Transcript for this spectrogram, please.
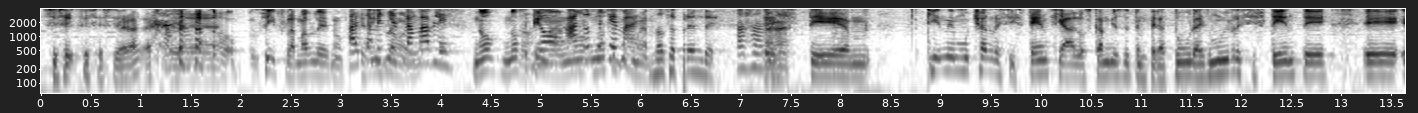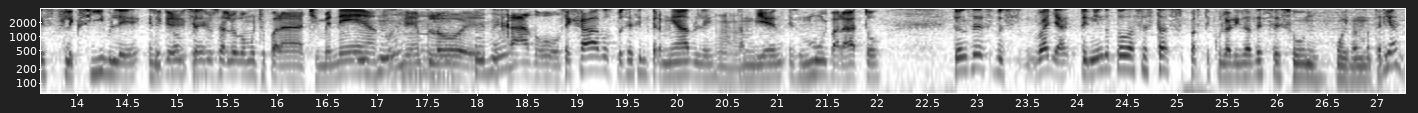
Sí, sí, sí, sí, sí, ¿verdad? sí, inflamable, no. Altamente inflamable. No, no se quema. No, ah, no se puede quema. No se prende. Ajá. Este mm, tiene mucha resistencia a los cambios de temperatura, es muy resistente, eh, es flexible. Sí, que- que, entonces, se usa luego mucho para chimeneas, por ejemplo, eh, tejados. Tejados, pues es impermeable también, es muy barato. Entonces, pues vaya, teniendo todas estas particularidades es un muy buen material.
